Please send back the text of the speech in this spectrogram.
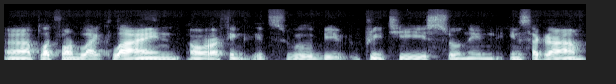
uh, platform like Line, or I think it will be pretty soon in Instagram,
